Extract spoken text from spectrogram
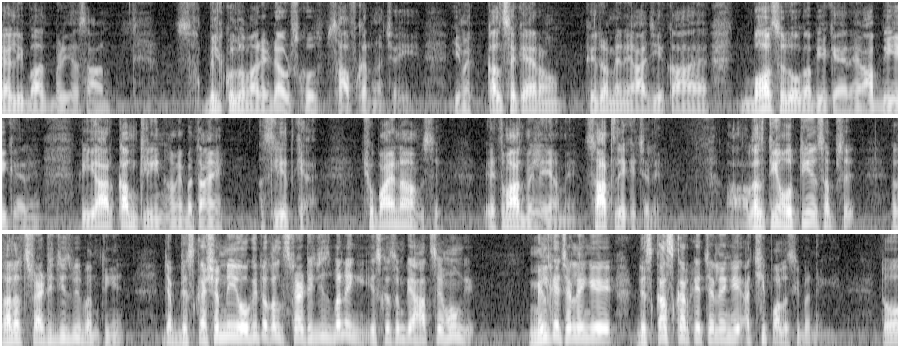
पहली बात बड़ी आसान। बिल्कुल हमारे डाउट्स को साफ़ करना चाहिए। ये मैं कल से कह रहा हूँ, फिर मैंने आज ये कहा है। बहुत से लोग अब ये कह रहे हैं, आप भी ये कह रहे हैं कि यार कम क्लीन हमें बताएँ, असलियत क्या है? छुपाएँ ना हमसे, एतमाद में लें हमें, साथ लेके चलें। गलतियाँ होती हैं सबसे, गलत स्ट्रैटेजीज़ भी बनती हैं। जब डिस्कशन नहीं होगी तो गलत स्ट्रैटेजीज़ बनेंगी, इस किस्म के हादसे होंगे। मिल के चलेंगे डिस्कस करके चलेंगे, अच्छी पॉलिसी बनेगी। तो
